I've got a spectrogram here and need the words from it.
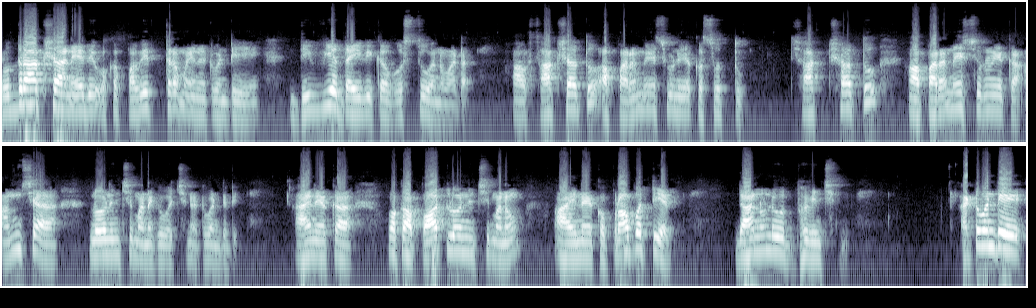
రుద్రాక్ష అనేది ఒక పవిత్రమైనటువంటి దివ్య దైవిక వస్తువు అన్నమాట. ఆ సాక్షాత్తు ఆ పరమేశ్వరుని యొక్క సొత్తు. సాక్షాత్తు ఆ పరమేశ్వరుని యొక్క అంశలో నుంచి మనకి వచ్చినటువంటిది. ఆయన యొక్క ఒక పార్ట్లో నుంచి మనం ఆయన యొక్క ప్రాపర్టీ అది. దాని నుండి ఉద్భవించింది. అటువంటి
